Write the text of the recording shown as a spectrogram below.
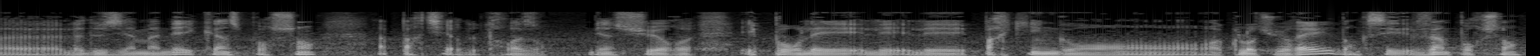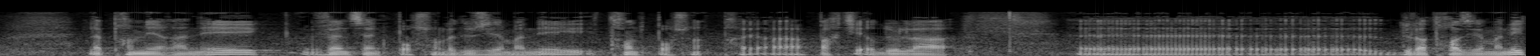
euh, la deuxième année et 15% à partir de 3 ans. Bien sûr, et pour les, parkings en, clôturés, donc c'est 20% la première année, 25% la deuxième année et 30% à partir euh, de la troisième année.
